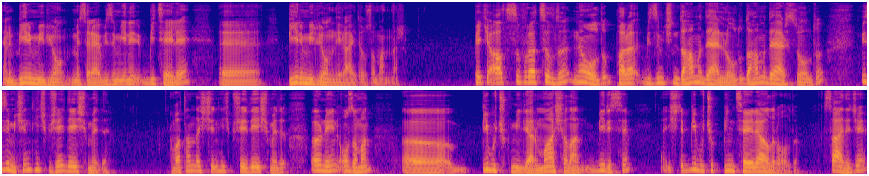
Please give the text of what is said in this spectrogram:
Yani 1 milyon mesela bizim yeni 1 TL e, 1 milyon liraydı o zamanlar. Peki 6-0 atıldı. Ne oldu? Para bizim için daha mı değerli oldu? Daha mı değersiz oldu? Bizim için hiçbir şey değişmedi. Vatandaş için hiçbir şey değişmedi. Örneğin o zaman bir buçuk milyar maaş alan birisi işte bir buçuk bin TL alır oldu. Sadece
